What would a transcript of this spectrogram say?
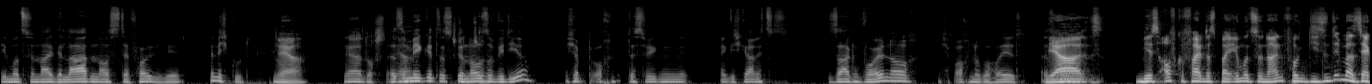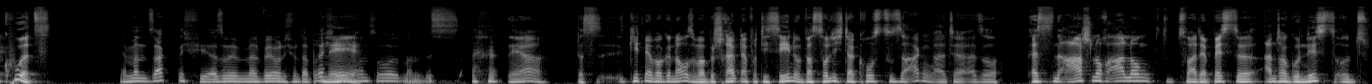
emotional geladen aus der Folge geht. Finde ich gut. Ja. Ja, doch. Also ja, mir geht es genauso schon. wie dir. Ich habe auch deswegen eigentlich gar nichts sagen wollen auch. Ich habe auch nur geheult. Also, ja, mir ist aufgefallen, dass bei emotionalen Folgen, die sind immer sehr kurz. Ja, man sagt nicht viel. Also man will auch nicht unterbrechen nee. und so. Man ist. ja, das geht mir aber genauso. Man beschreibt einfach die Szene und was soll ich da groß zu sagen, Alter? Also, es ist ein Arschloch-Arlong, zwar der beste Antagonist und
